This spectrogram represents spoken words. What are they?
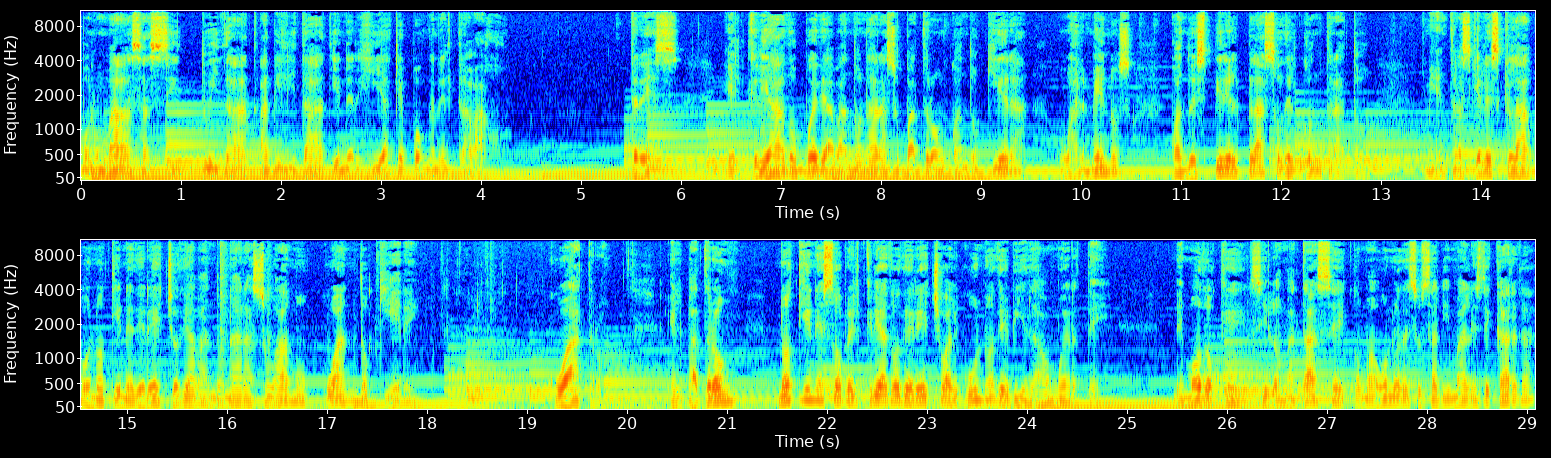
por más asiduidad, habilidad y energía que ponga en el trabajo. 3. El criado puede abandonar a su patrón cuando quiera o al menos cuando expire el plazo del contrato, mientras que el esclavo no tiene derecho de abandonar a su amo cuando quiere. 4. El patrón no tiene sobre el criado derecho alguno de vida o muerte, de modo que si lo matase como a uno de sus animales de carga,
